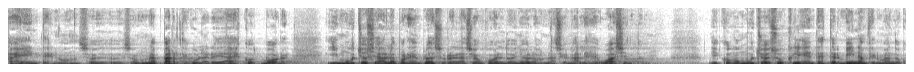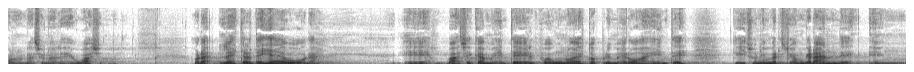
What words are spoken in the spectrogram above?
agentes, ¿no? Eso, es una particularidad de Scott Bora. Y mucho se habla, por ejemplo, de su relación con el dueño de los Nacionales de Washington y cómo muchos de sus clientes terminan firmando con los Nacionales de Washington. Ahora, la estrategia de Bora es básicamente, él fue uno de estos primeros agentes que hizo una inversión grande en,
